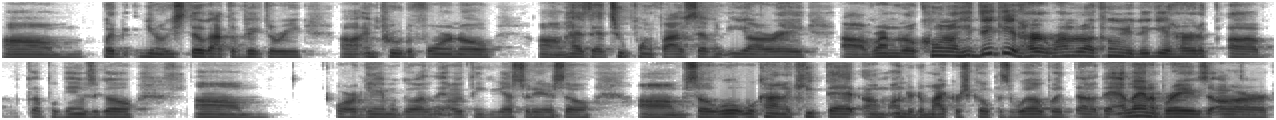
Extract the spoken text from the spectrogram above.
Um, but you know, he still got the victory, uh, improved to 4 and 0. Um, has that 2.57 ERA. Uh, Ronald Acuna, he did get hurt. Ronald Acuna did get hurt uh, a couple games ago. Um, or a game ago, I think yesterday or so. Um, so we'll, we'll kind of keep that um, under the microscope as well. But uh, the Atlanta Braves are,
